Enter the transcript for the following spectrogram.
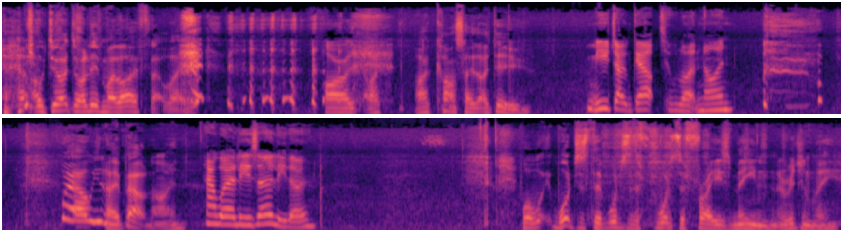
oh, do I, do I live my life that way? I, I I can't say that I do. You don't get up till like nine. Well, you know, about nine. How early is early though? Well, what does the what does the what does the phrase mean originally?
